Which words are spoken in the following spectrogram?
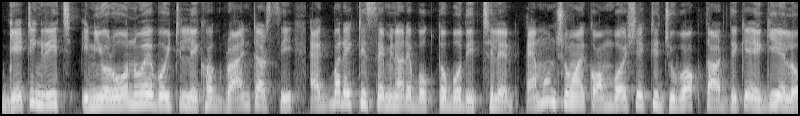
Getting rich in your own way বইটির লেখক ব্রায়ন টার্সি একবার একটি সেমিনারে বক্তব্য দিচ্ছিলেন। এমন সময় কম বয়সে একটি যুবক তার দিকে এগিয়ে এলো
